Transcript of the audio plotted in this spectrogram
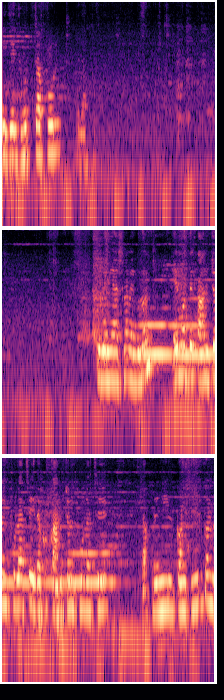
এই যে ধূপটা ফুল দেখো। তুলে নিয়ে আসলাম এগুলো। এর মধ্যে কাঞ্চন ফুল আছে, এই দেখো কাঞ্চন ফুল আছে, তারপরে নীলকণ্ঠ নীলকণ্ঠ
